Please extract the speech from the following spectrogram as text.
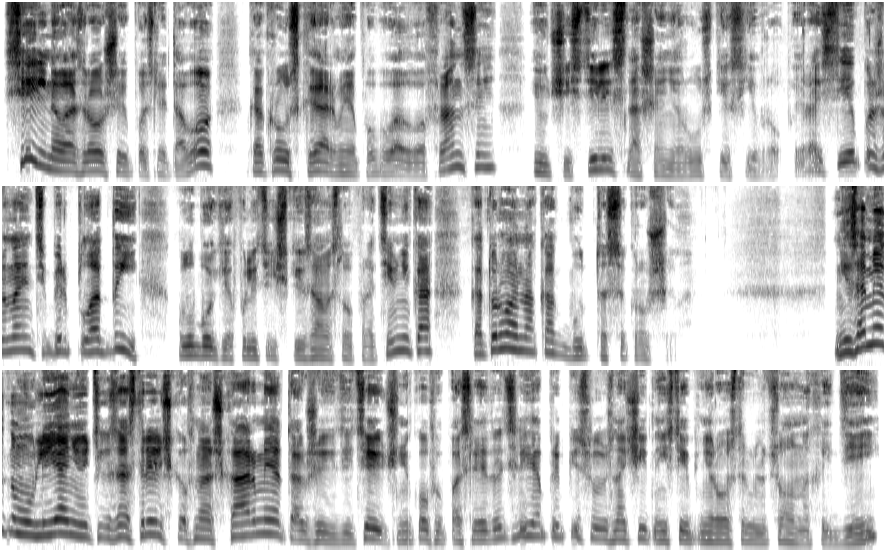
сильно возросшие после того, как русская армия побывала во Франции и участились сношения русских с Европой. Россия пожинает теперь плоды глубоких политических замыслов противника, которого она как будто сокрушила. Незаметному влиянию этих застрельщиков наших армий, а также их детей, учеников и последователей я приписываю в значительной степени рост революционных идей,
